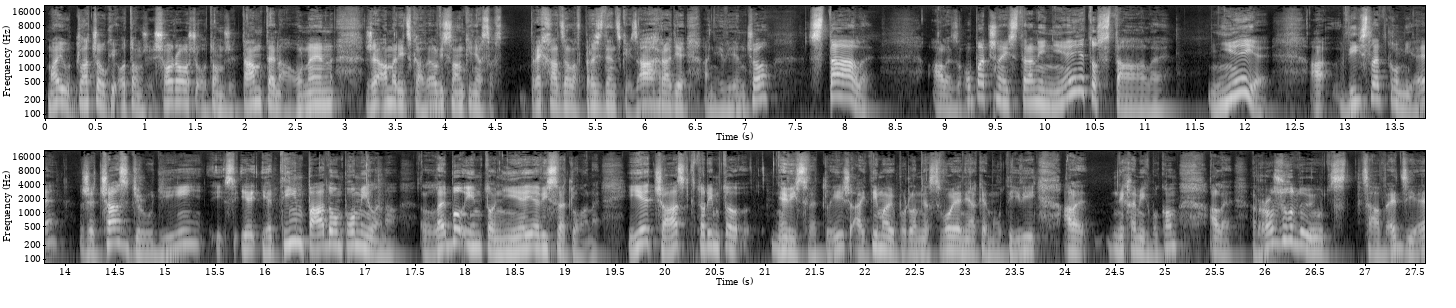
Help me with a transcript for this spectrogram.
majú tlačovky o tom, že Šoroš, o tom, že tamten a onen, že americká veľvyslankyňa sa prechádzala v prezidentskej záhrade a neviem čo. Stále. Ale z opačnej strany nie je to stále. Nie je. A výsledkom je, že časť ľudí je, je tým pádom pomílená, lebo im to nie je vysvetľované. Je časť, ktorým to nevysvetlíš, aj tí majú podľa mňa svoje nejaké motívy, ale nechajme ich bokom, ale rozhodujúca vec je,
